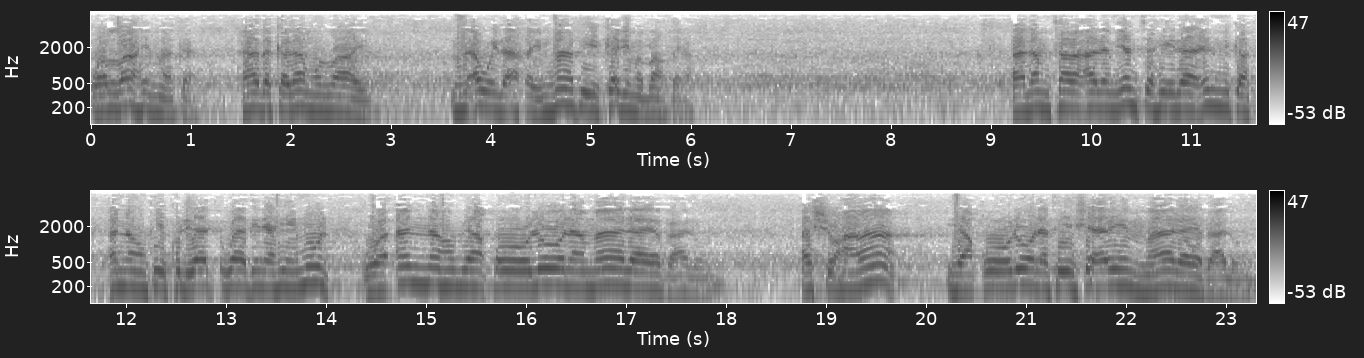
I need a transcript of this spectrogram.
والله ما كان. هذا كلام الله. من أول إلى آخره ما فيه كلمة باطلة. ألم تر ألم ينتهي إلى علمك أنهم في كل واد يهيمون وأنهم يقولون ما لا يفعلون. الشعراء يقولون في شعرهم ما لا يفعلون.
